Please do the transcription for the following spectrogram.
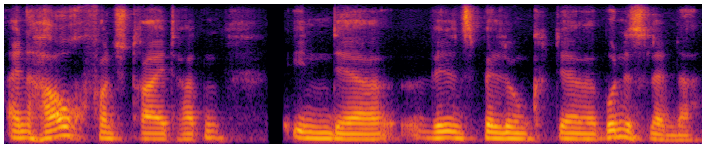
einen Hauch von Streit hatten in der Willensbildung der Bundesländer.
